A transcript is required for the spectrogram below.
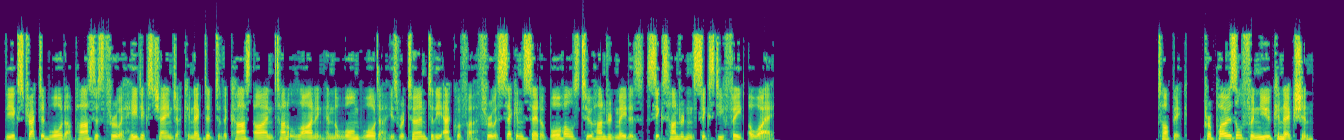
The extracted water passes through a heat exchanger connected to the cast iron tunnel lining and the warmed water is returned to the aquifer through a second set of boreholes 200 meters (660 feet) away. Topic: Proposal for new connection.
